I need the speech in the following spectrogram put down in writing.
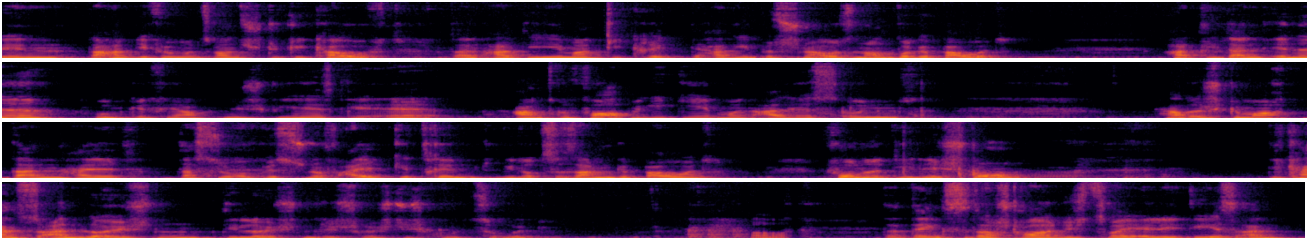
Den, da haben die 25 Stück gekauft, dann hat die jemand gekriegt, der hat die ein bisschen auseinandergebaut, hat die dann inne umgefärbt, nicht wie heißt, äh, andere Farbe gegeben und alles und fertig gemacht, dann halt das so ein bisschen auf alt getrimmt, wieder zusammengebaut. Vorne die Lichter, die kannst du anleuchten, die leuchten dich richtig gut zurück. Ah. Da denkst du, da strahlen dich zwei LEDs an.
